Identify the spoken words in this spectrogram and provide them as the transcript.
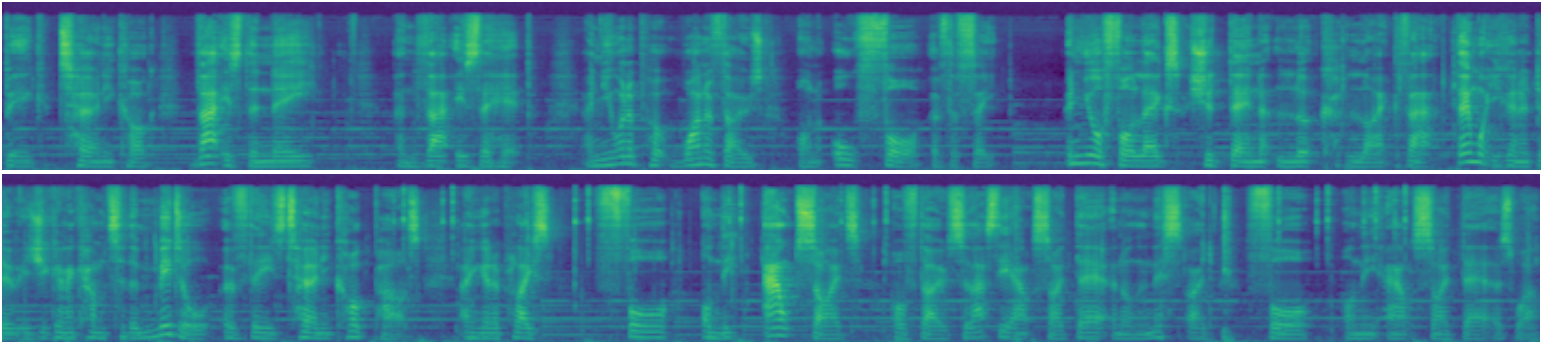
big turny cog. That is the knee and that is the hip. And you want to put one of those on all four of the feet. And your four legs should then look like that. Then what you're going to do is you're going to come to the middle of these turny cog parts and you're going to place four on the outsides of those. So that's the outside there and on this side, four on the outside there as well.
